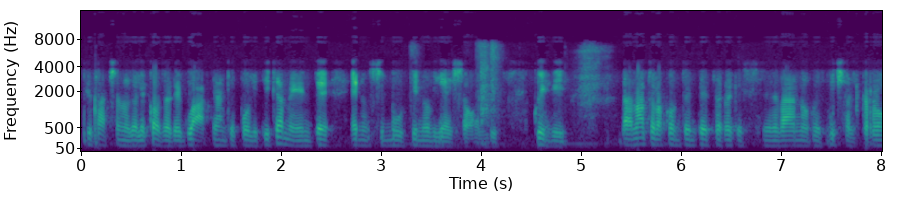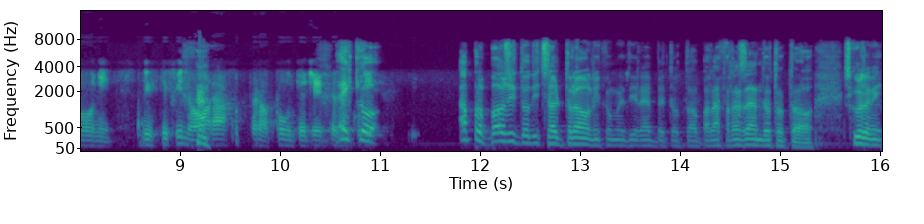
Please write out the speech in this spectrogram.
si facciano delle cose adeguate anche politicamente e non si buttino via i soldi. Quindi da un lato la contentezza perché se ne vanno questi cialtroni visti finora, però appunto gente ecco, cui... a proposito di cialtroni, come direbbe Totò, parafrasando Totò, scusami,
